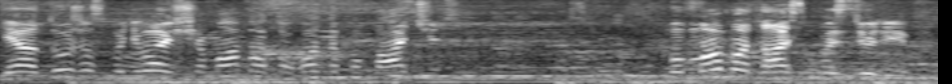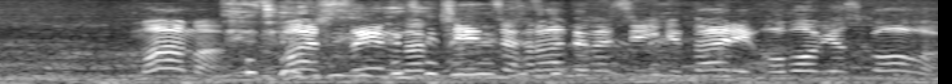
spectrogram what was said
Я дуже сподіваюся, що мама того не побачить, бо мама дасть пиздюлів. Мама, ваш син навчиться грати на цій гітарі обов'язково.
